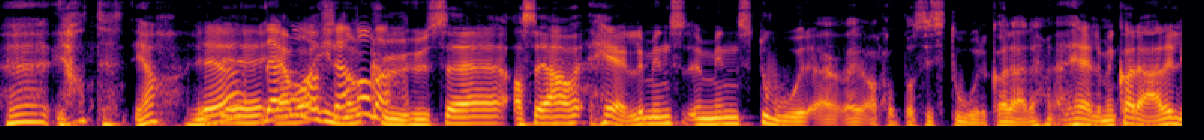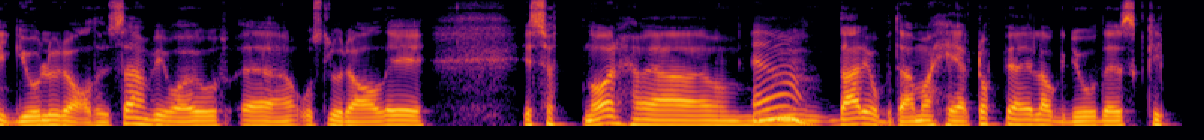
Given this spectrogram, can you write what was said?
Ja, det, ja. Ja, det er jeg var innom crewhuset Altså, jeg har hele min, min store Jeg holdt på å si store karriere. Hele min karriere ligger jo i Loralhuset. Vi var jo eh, hos Loral i, i 17 år. Jeg, Ja. Der jobbet jeg meg helt opp. Jeg lagde jo deres klippe-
